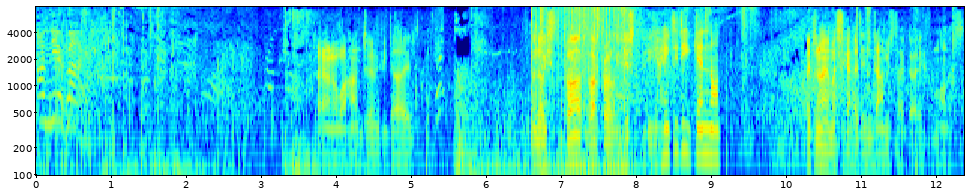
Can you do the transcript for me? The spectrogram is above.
I'm nearby! I don't know what happened to him if he died. Oh no, he's oh, fuck, bro. He just how did he get not? I don't know how my scatter didn't damage that guy. If I'm honest.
